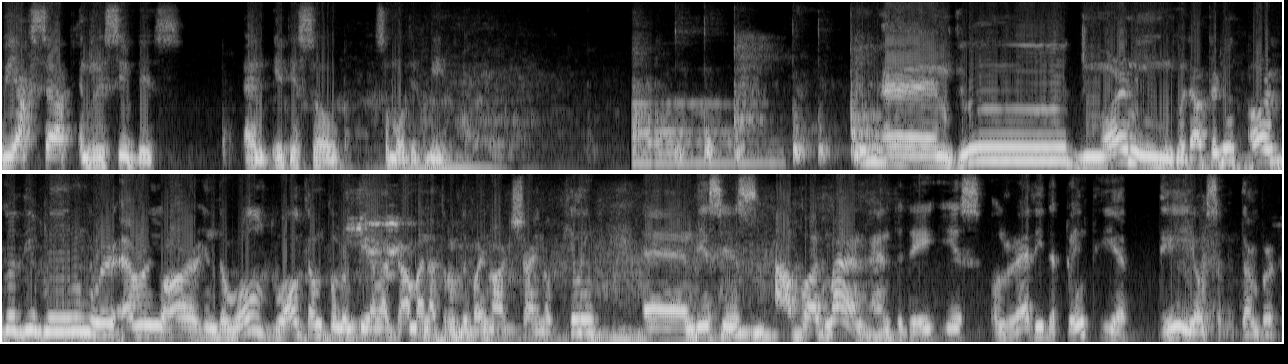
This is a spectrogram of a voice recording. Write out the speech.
We accept and receive this, and it is so, so mote it be. And good morning, good afternoon, or good evening, wherever you are in the world. Welcome to Lumpiang Agama Natural Divine Art Shine of Healing. And this is Apo Adman, and today is already the 20th day of September.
